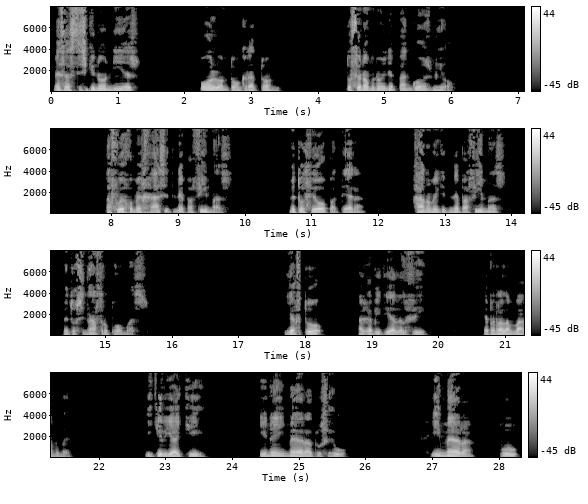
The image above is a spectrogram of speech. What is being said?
μέσα στις κοινωνίες όλων των κρατών. Το φαινόμενο είναι παγκόσμιο. Αφού έχουμε χάσει την επαφή μας με το Θεό Πατέρα, χάνουμε και την επαφή μας με τον συνάνθρωπό μας. Γι' αυτό, αγαπητοί αδελφοί, επαναλαμβάνουμε, η Κυριακή είναι η μέρα του Θεού. Η μέρα που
